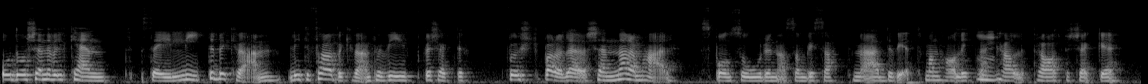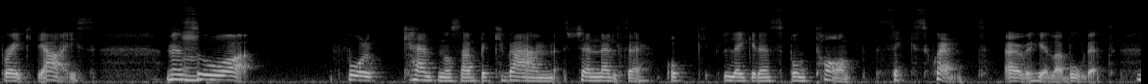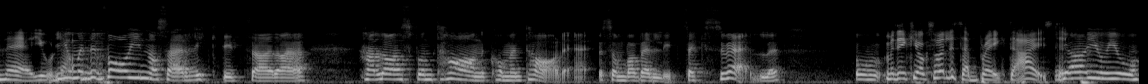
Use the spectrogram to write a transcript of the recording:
Och då kände väl Kent sig lite bekväm, lite för bekväm för vi försökte först bara lära känna de här sponsorerna som vi satt med. Du vet, man har lite Mm. kallprat, försöker break the ice. Men så får Kent någon så här bekväm kännelse och lägger en spontant sexskämt över hela bordet. Nej, gjorde Jo han? men det var ju något så här riktigt så här. Han la en spontan kommentar äh, som var väldigt sexuell. Och, Men det kan ju också vara lite såhär break the ice typ. ja, jo, jo.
